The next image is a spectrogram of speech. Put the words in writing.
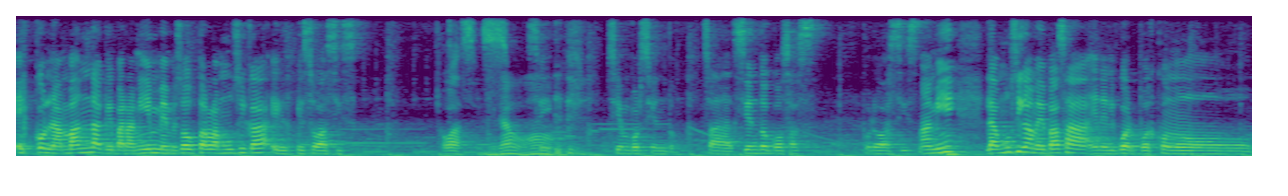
es con la banda que para mí me empezó a gustar la música, es, es Oasis. Oasis. Mirá vos. Sí, 100%. O sea, siento cosas por Oasis. A mí la música me pasa en el cuerpo, es como...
